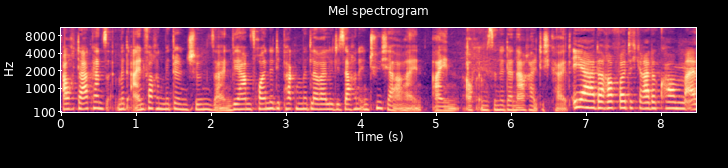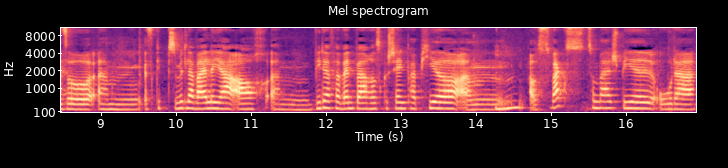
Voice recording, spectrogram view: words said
auch da kann es mit einfachen Mitteln schön sein. Wir haben Freunde, die packen mittlerweile die Sachen in Tücher rein, ein, auch im Sinne der Nachhaltigkeit. Ja, darauf wollte ich gerade kommen. Also ähm, es gibt mittlerweile ja auch ähm, wiederverwendbares Geschenkpapier ähm, aus Wachs zum Beispiel oder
